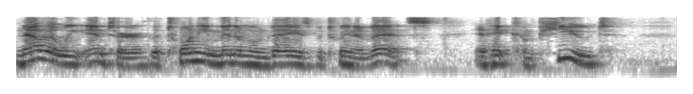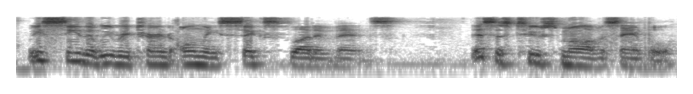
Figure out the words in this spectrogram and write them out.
now that we enter the 20 minimum days between events and hit compute, we see that we returned only 6 flood events. This is too small of a sample.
